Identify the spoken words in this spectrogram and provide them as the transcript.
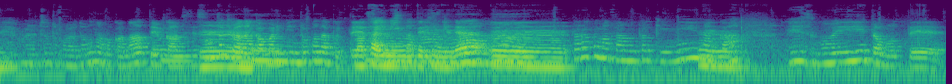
えーこれちょっとこれどうなのかなっていう感じでその時はなんかあんまりピンとこなくて、まあ、タイミング的にねなんか、えーすごいと思って。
